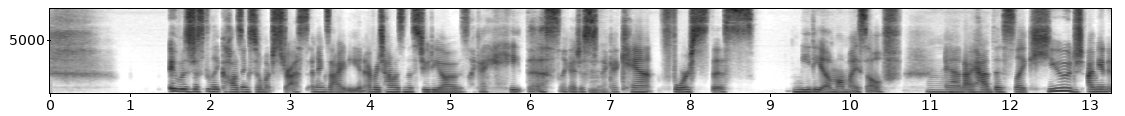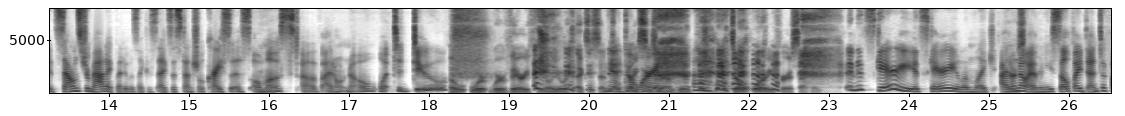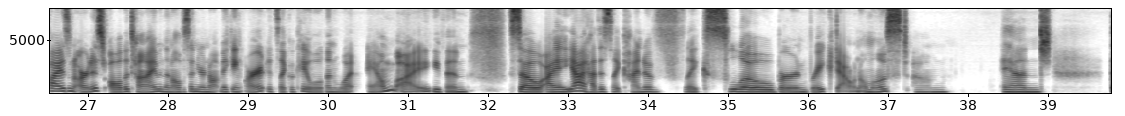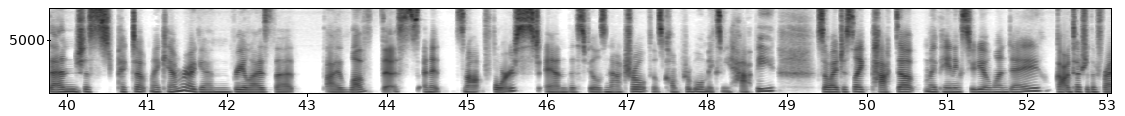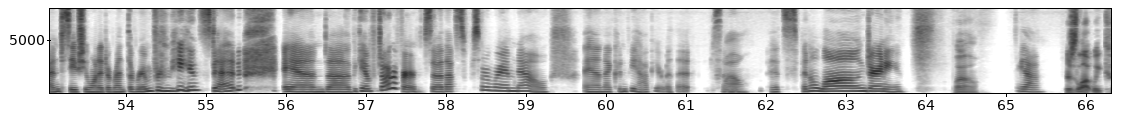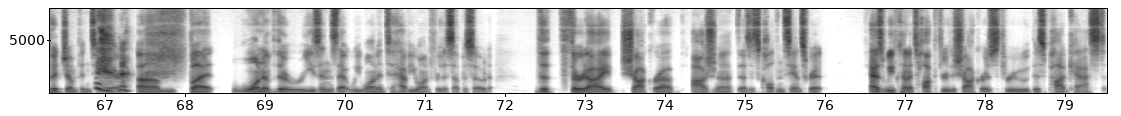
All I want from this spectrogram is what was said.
it was just like causing so much stress and anxiety. And every time I was in the studio, I was like, I hate this. Like I just Mhm. like I can't force this medium on myself. Mm. And I had this like huge, I mean, it sounds dramatic, but it was like this existential crisis almost of I don't know what to do. Oh, we're we're very familiar with existential Yeah, crises worry. around here. Don't worry for a second. and it's scary. It's scary. I'm like, I don't know. scary. When you self identify as an artist all the time, and then all of a sudden you're not making art, it's like, okay, well, then what am I even? So I, yeah, I had this like kind of like slow burn breakdown almost. Um, and then just picked up my camera again, realized that I love this and it's not forced and this feels natural. It feels comfortable. It makes me happy. So I just like packed up my painting studio one day, got in touch with a friend to see if she wanted to rent the room from me instead, and uh, became a photographer. So that's sort of where I am now. And I couldn't be happier with it. So wow. it's been a long journey. Wow. Yeah. There's a lot we could jump into there. um, but one of the reasons that we wanted to have you on for this episode, the third eye chakra, ajna, as it's called in Sanskrit, as we've kind of talked through the chakras through this podcast,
